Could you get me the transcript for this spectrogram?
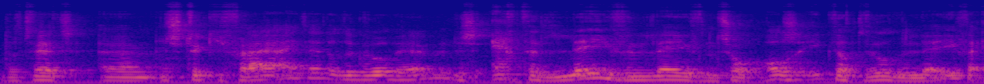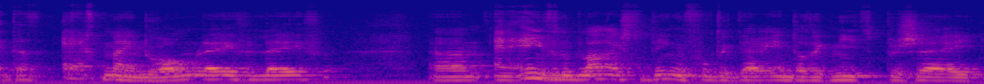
Dat werd um, een stukje vrijheid hè, dat ik wilde hebben. Dus echt het leven leven zoals ik dat wilde leven. En dat echt mijn droomleven leven. Um, en een van de belangrijkste dingen vond ik daarin dat ik niet per se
